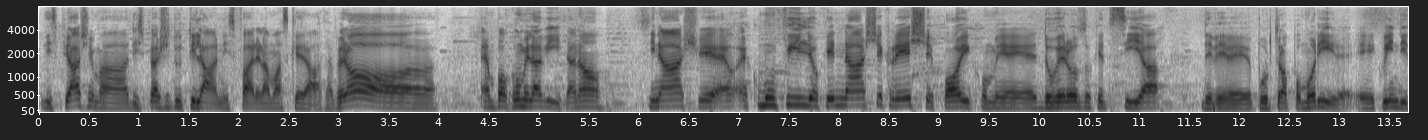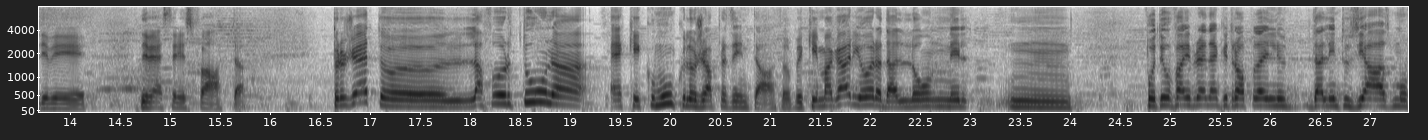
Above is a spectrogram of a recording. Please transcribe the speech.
dispiace ma dispiace tutti gli anni sfare la mascherata, però è un po' come la vita, no? Si nasce, è, è, come un figlio che nasce, cresce e poi come è doveroso che sia deve purtroppo morire e quindi deve, deve essere sfatta. Il progetto, la fortuna è che comunque l'ho già presentato perché magari ora nel, mh, mm, potevo farmi prendere anche troppo dall'entusiasmo,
